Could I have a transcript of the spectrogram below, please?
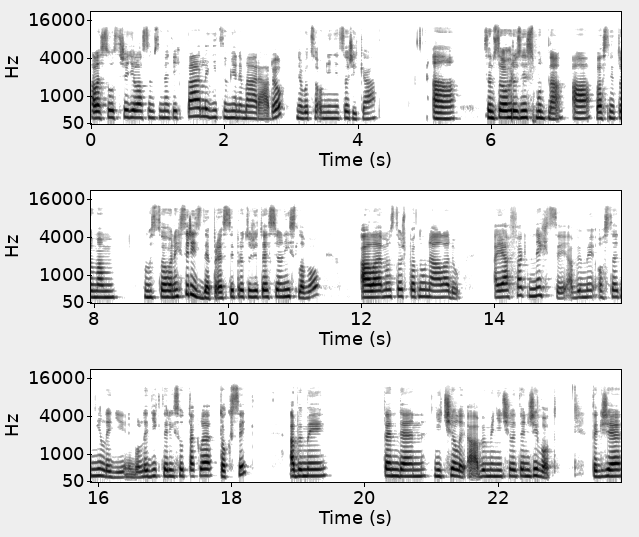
ale soustředila jsem se na těch pár lidí, co mě nemá rádo, nebo co o mě něco říká. A jsem z toho hrozně smutná a vlastně to mám, mám z toho, nechci říct depresi, protože to je silný slovo, ale mám z toho špatnou náladu. A já fakt nechci, aby mi ostatní lidi, nebo lidi, kteří jsou takhle toxic, aby mi ten den ničili a aby mi ničili ten život. Takže,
